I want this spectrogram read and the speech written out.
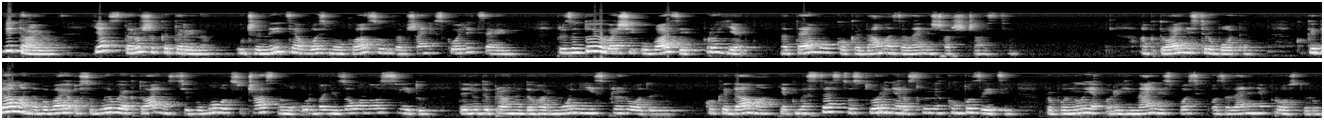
Вітаю! Я староша Катерина, учениця 8 класу Замшанівського ліцею. Презентую вашій увазі проєкт на тему Кокедама Зелений шар щастя. Актуальність роботи. Кокедама набуває особливої актуальності в умовах сучасного урбанізованого світу, де люди прагнуть до гармонії з природою. Кокедама, як мистецтво створення рослинних композицій, пропонує оригінальний спосіб озеленення простору,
